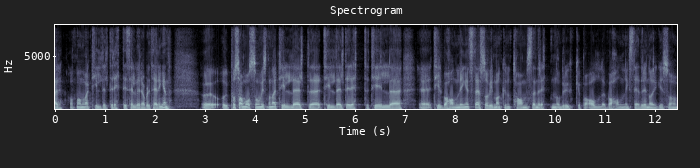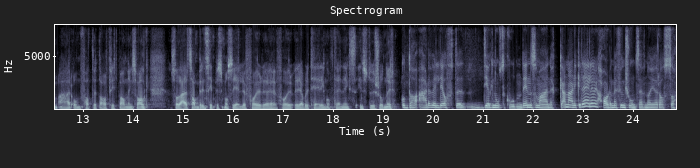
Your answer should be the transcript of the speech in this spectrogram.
er at man vært tildelt rett i selve rehabiliteringen. På samme måte som hvis man er tildelt, tildelt rett til, til, behandling et sted, så vil man kunne ta med seg den retten og bruke på alle behandlingssteder i Norge som er omfattet av fritt behandlingsvalg. Så det er samme prinsippet som også gjelder for, for rehabilitering og opptreningsinstitusjoner. Og da er det veldig ofte diagnosekoden din som er nøkkelen, er det ikke det? Eller har det med funksjonsevne å gjøre også?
